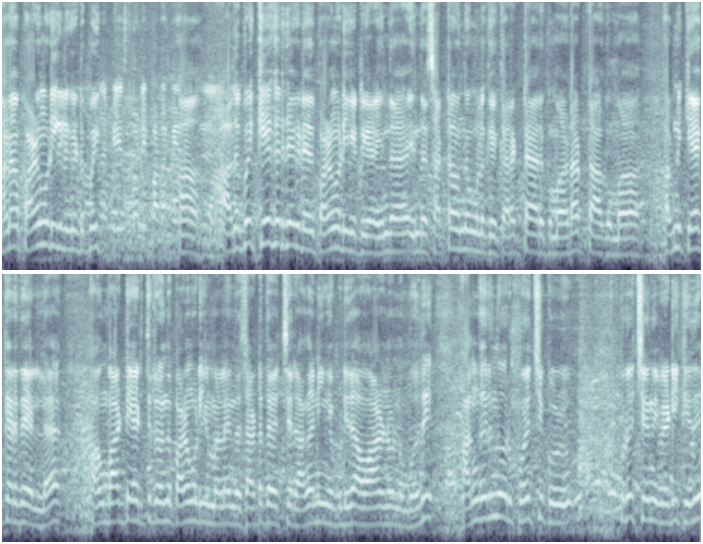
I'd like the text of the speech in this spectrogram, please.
ஆனால் பழங்குடிகள்கிட்ட போய் பேஸ் பண்ணி படம் ஆ அதை போய் கேட்குறதே கிடையாது. பழங்குடிக்கிட்ட இந்த இந்த சட்டம் வந்து உங்களுக்கு கரெக்டாக இருக்குமா அடாப்ட் ஆகுமா அப்படின்னு கேட்குறதே இல்லை. அவங்க பாட்டி எடுத்துகிட்டு வந்து பழங்குடிகள் மேலே இந்த சட்டத்தை வச்சுருக்காங்க நீங்கள் இப்படி தான் வாழணும் போது அங்கேருந்து ஒரு புரட்சி குழு புரட்சி வந்து வெடிக்குது.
